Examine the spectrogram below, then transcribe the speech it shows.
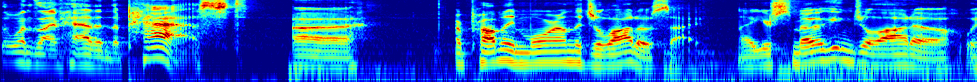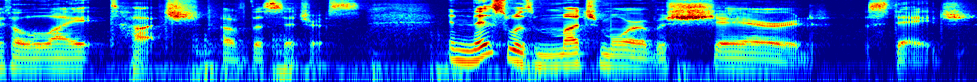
the ones I've had in the past uh, are probably more on the gelato side. Like you're smoking gelato with a light touch of the citrus. And this was much more of a shared stage.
